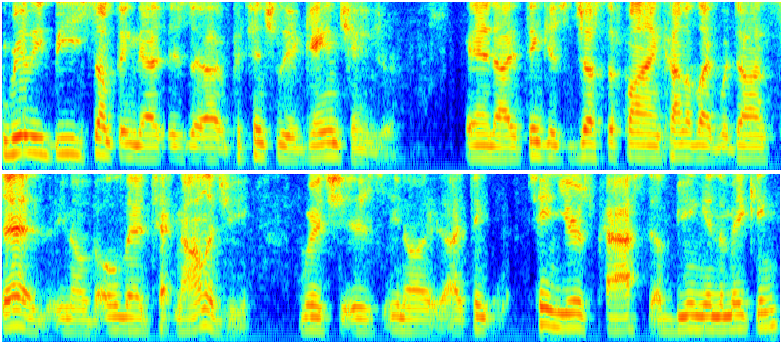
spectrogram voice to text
really be something that is a, potentially a game changer. And I think it's justifying kind of like what Dawn said, you know, the OLED technology, which is, you know, I think 10 years past of being in the making.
